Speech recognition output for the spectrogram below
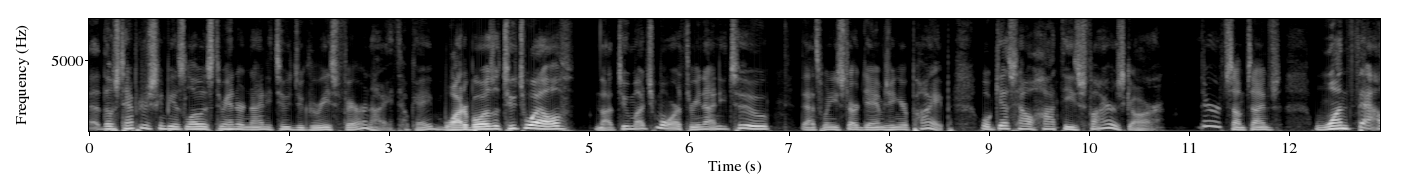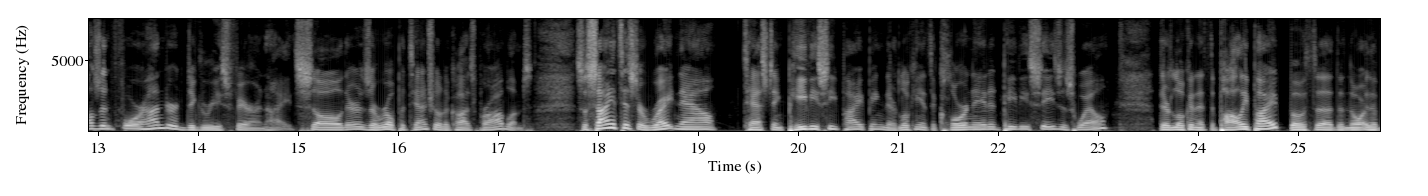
uh, those temperatures can be as low as 392 degrees Fahrenheit. Okay, water boils at 212, not too much more, 392 that's when you start damaging your pipe. Well, guess how hot these fires are? They're sometimes 1,400 degrees Fahrenheit. So there's a real potential to cause problems. So scientists are right now testing PVC piping. They're looking at the chlorinated PVCs as well. They're looking at the poly pipe, both uh, the, nor- the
